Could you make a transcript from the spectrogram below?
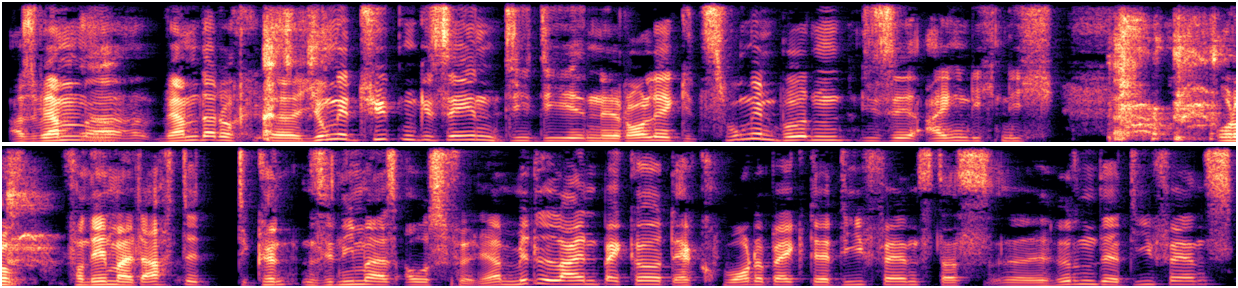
Also wir haben, Ja. äh, wir haben dadurch äh, junge Typen gesehen, die, die in eine Rolle gezwungen wurden, die sie eigentlich nicht, oder von denen man dachte, die könnten sie niemals ausfüllen. Ja? Mittellinebacker, der Quarterback der Defense, das äh, Hirn der Defense.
